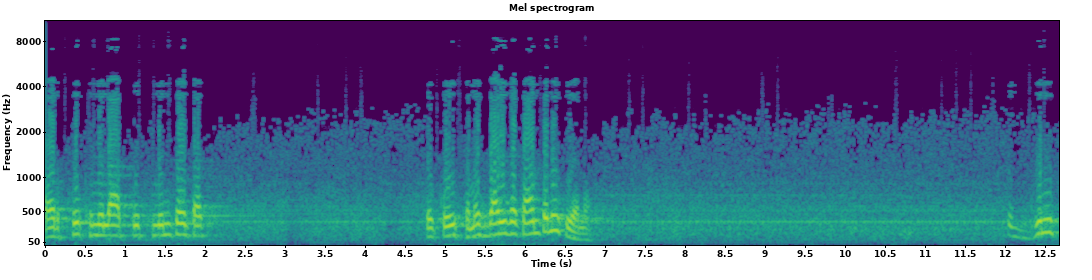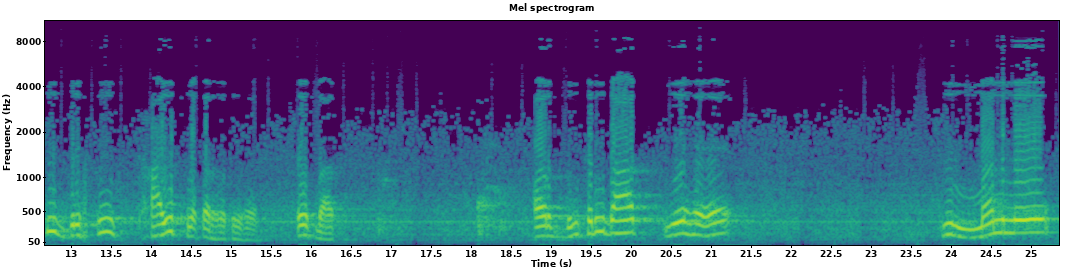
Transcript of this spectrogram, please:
और सुख मिला कुछ मिनटों तक। तो कोई समझदारी का काम तो नहीं किया ना? जिनकी दृष्टि स्थायित्व पर होती है, एक बात। और दूसरी बात ये है कि मन में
